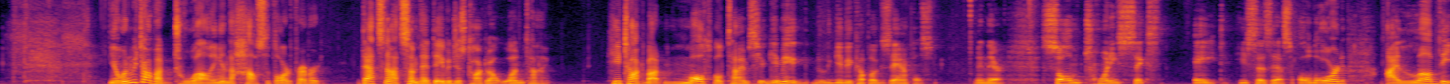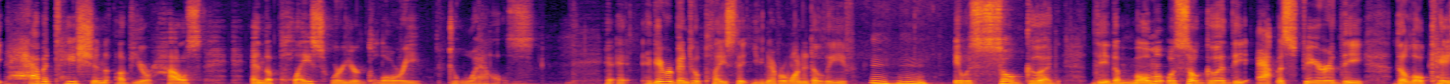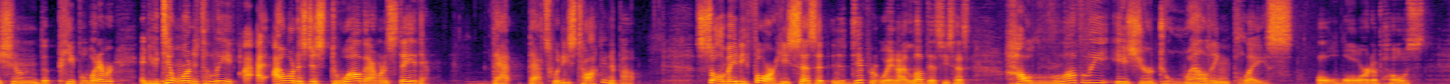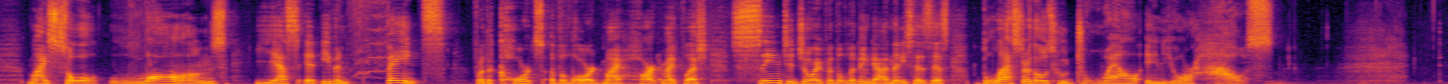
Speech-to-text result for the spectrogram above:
You know, when we talk about dwelling in the house of the Lord forever, that's not something that David just talked about one time. He talked about multiple times. Here, give me give you a couple examples in there. Psalm 26, 8, he says this, O Lord, I love the habitation of your house and the place where your glory dwells. Have you ever been to a place that you never wanted to leave? Mm-hmm. It was so good. The, the moment was so good, the atmosphere, the, the location, the people, whatever, and you didn't want it to leave. I, I want to just dwell there. I want to stay there. That, that's what he's talking about. Psalm 84, he says it in a different way, and I love this. He says, How lovely is your dwelling place, O Lord of hosts. My soul longs Yes, it even faints for the courts of the Lord. My heart and my flesh sing to joy for the living God. And then he says this Blessed are those who dwell in your house.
